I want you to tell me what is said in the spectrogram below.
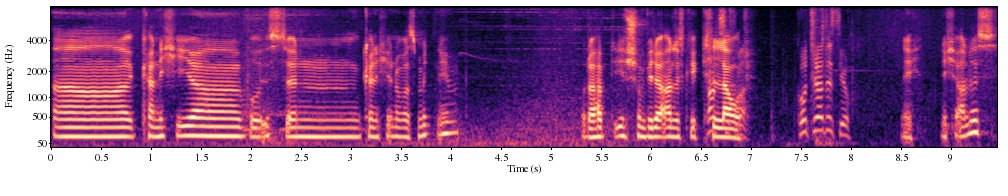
Äh, kann ich hier... Wo ist denn... Kann ich hier noch was mitnehmen? Oder habt ihr schon wieder alles geklaut? Nee, nicht alles.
